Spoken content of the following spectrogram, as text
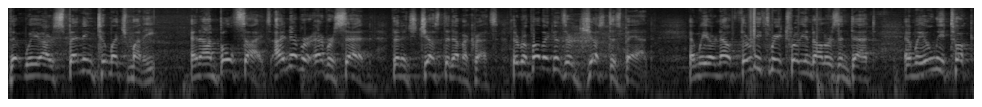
that we are spending too much money, and on both sides. I never ever said that it's just the Democrats. The Republicans are just as bad, and we are now 33 trillion dollars in debt, and we only took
